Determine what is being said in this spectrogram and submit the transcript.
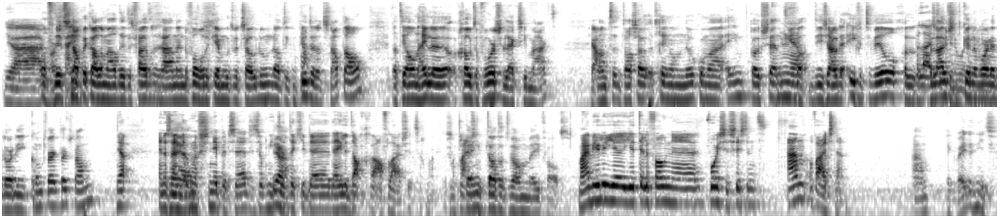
Ja, of dit snap ik allemaal, dit is fout gegaan en de volgende keer moeten we het zo doen dat die computer dat snapt al. Dat hij al een hele grote voorselectie maakt. Ja. Want het, was zo, het ging om 0,1% Ja. van, die zouden eventueel gel- beluisterd, kunnen worden, door die contractors dan. En dan zijn Ja. het ook nog snippets. Hè? Het is ook niet Ja. dat, dat je de, de hele dag afluistert, zeg maar. Dus Maar ik denk dat het wel meevalt. Maar hebben jullie je, je telefoon eh, voice assistant aan of uitstaan? Aan. Ik weet het niet.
